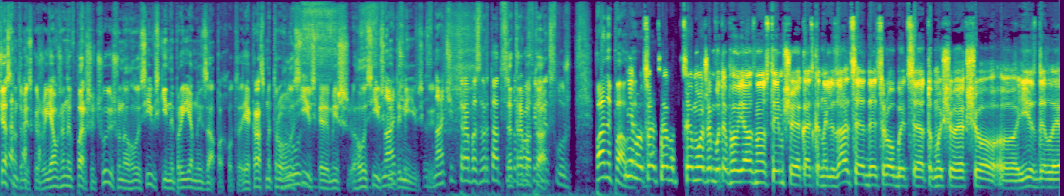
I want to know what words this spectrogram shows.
чесно тобі скажу, я вже не вперше чую, що на Голосіївській неприємний запах. От якраз метро Ну, Голосіївська між Голосіївською і Деміївською. значить, треба звертатися Це до треба профільних так. служб. Пане Павле, Ні, ну це, це, це може бути пов'язано з тим, що якась каналізація десь робиться, тому що якщо е, їздили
